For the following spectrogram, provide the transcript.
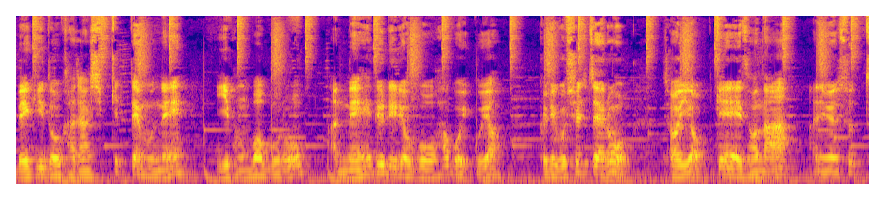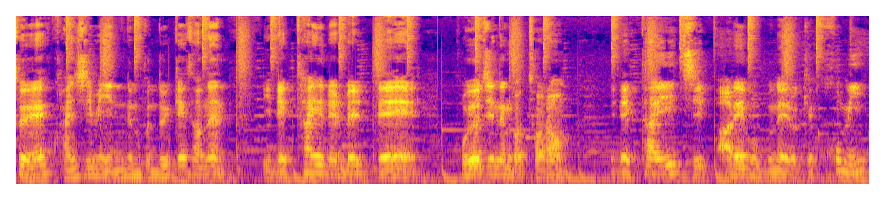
매기도 가장 쉽기 때문에 이 방법으로 안내해 드리려고 하고 있고요. 그리고 실제로 저희 업계에서나 아니면 수트에 관심이 있는 분들께서는 이 넥타이를 멜 때 보여지는 것처럼 이 넥타이 집 아래 부분에 이렇게 홈이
